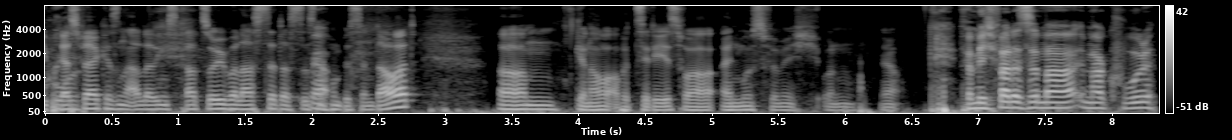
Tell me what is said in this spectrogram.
die Cool. Presswerke sind allerdings gerade so überlastet, dass das Ja. noch ein bisschen dauert. Ähm, genau, aber CDs war ein Muss für mich. Und ja. Für mich war das immer, immer cool.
